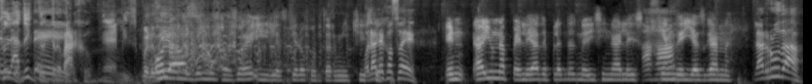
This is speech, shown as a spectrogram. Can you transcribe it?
Soy adelante. al trabajo. Eh, mis- Hola, me llamo Josué y les quiero contar mi chiste. Órale, Josué. En- hay una pelea de plantas medicinales. Ajá. ¿Quién de ellas gana? La ruda.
